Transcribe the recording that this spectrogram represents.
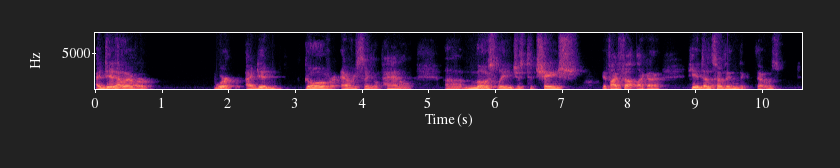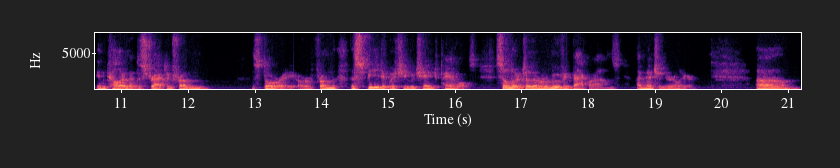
I did, however, work, I did go over every single panel, uh, mostly just to change if I felt like a he had done something that, that was in color that distracted from the story or from the speed at which he would change panels, similar to the removing backgrounds I mentioned earlier. Um,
